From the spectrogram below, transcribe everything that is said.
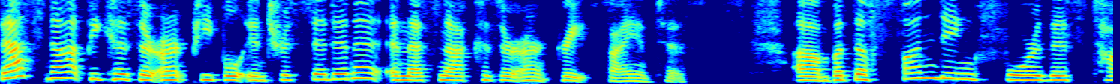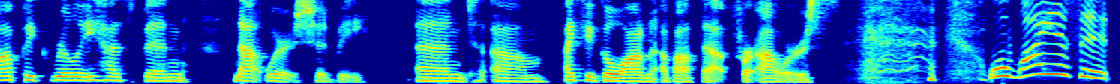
that's not because there aren't people interested in it, and that's not because there aren't great scientists. Um, but the funding for this topic really has been not where it should be. And um, I could go on about that for hours. well, why is it?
